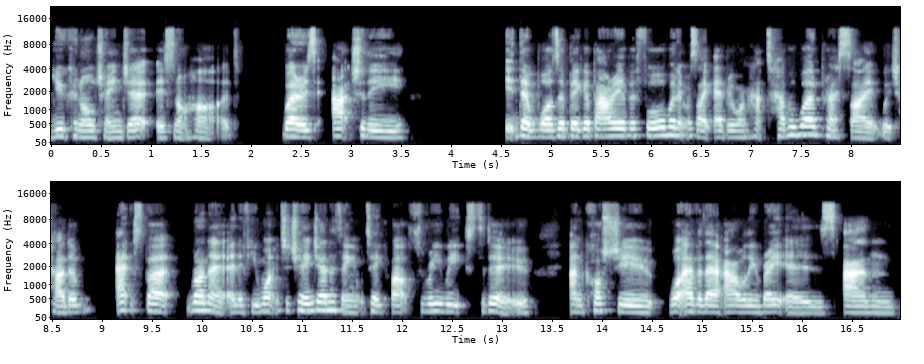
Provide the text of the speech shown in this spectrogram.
you can all change it. It's not hard. Whereas actually, it, there was a bigger barrier before when it was like everyone had to have a WordPress site, which had a expert run it, and if you wanted to change anything, it would take about three weeks to do and cost you whatever their hourly rate is, and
